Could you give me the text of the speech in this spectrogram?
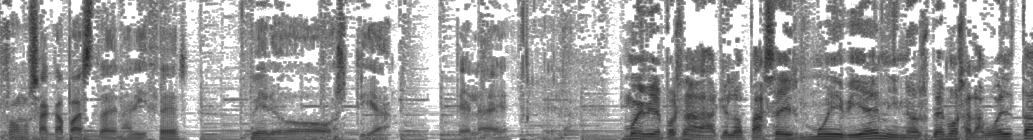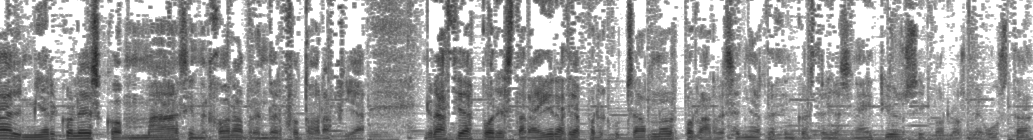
fue un sacapasta de narices, pero hostia, tela, ¿eh? Muy bien, pues nada, que lo paséis muy bien y nos vemos a la vuelta el miércoles con más y mejor aprender fotografía. Gracias por estar ahí, gracias por escucharnos, por las reseñas de 5 estrellas en iTunes y por los me gusta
